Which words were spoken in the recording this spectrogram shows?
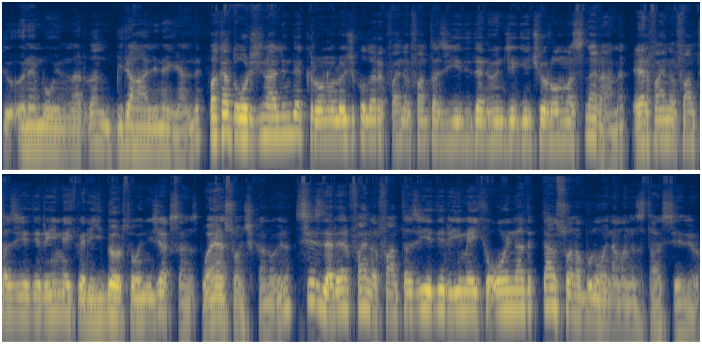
gerekli önemli oyunlardan biri haline geldi. Fakat orijinalinde kronolojik olarak Final Fantasy 7'den önce geçiyor olmasına rağmen eğer Final Fantasy 7 Remake ve Rebirth oynayacaksanız bu en son çıkan oyunu sizlere Final Fantasy 7 Remake'i oynadıktan sonra bunu oynamanızı tavsiye ediyorum.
